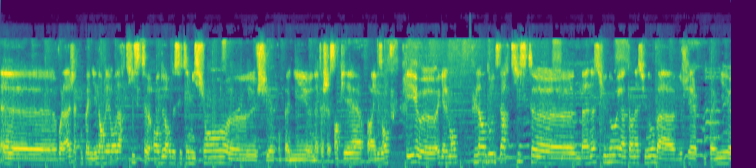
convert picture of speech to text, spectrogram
Euh, voilà, j'accompagne énormément d'artistes en dehors de cette émission. Euh, j'ai accompagné euh, Natacha Saint-Pierre, par exemple, et également plein d'autres artistes bah, nationaux et internationaux. Bah, j'ai accompagné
